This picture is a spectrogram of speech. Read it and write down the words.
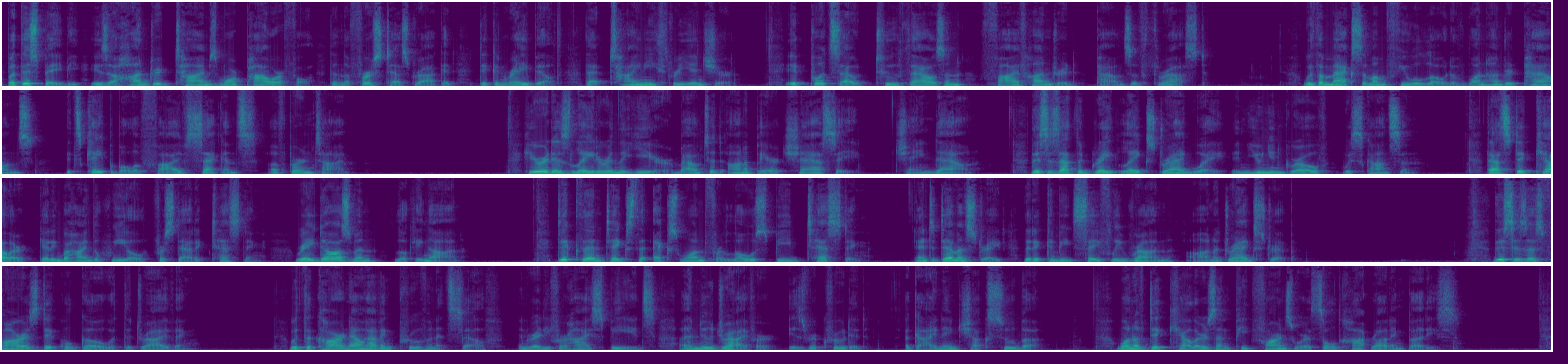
But this baby is a hundred times more powerful than the first test rocket Dick and Ray built, that tiny three incher. It puts out 2,500 pounds of thrust. With a maximum fuel load of 100 pounds, it's capable of 5 seconds of burn time. Here it is later in the year, mounted on a bare chassis, chained down. This is at the Great Lakes Dragway in Union Grove, Wisconsin. That's Dick Keller getting behind the wheel for static testing, Ray Dausman looking on. Dick then takes the X1 for low speed testing and to demonstrate that it can be safely run on a drag strip. This is as far as Dick will go with the driving. With the car now having proven itself and ready for high speeds, a new driver is recruited, a guy named Chuck Suba, one of Dick Keller's and Pete Farnsworth's old hot rodding buddies.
